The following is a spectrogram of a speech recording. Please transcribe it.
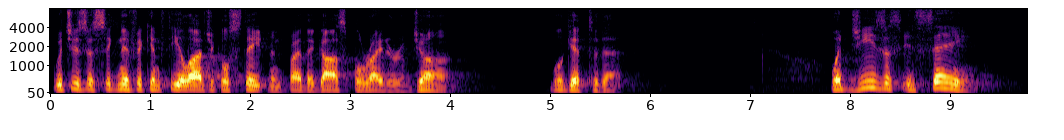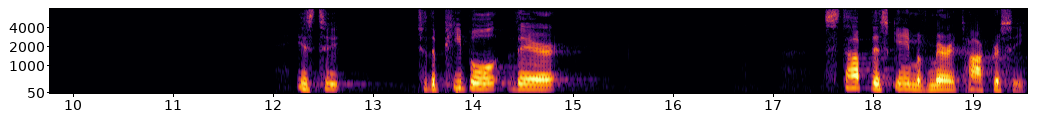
which is a significant theological statement by the gospel writer of John. We'll get to that. What Jesus is saying is to, to the people there stop this game of meritocracy.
